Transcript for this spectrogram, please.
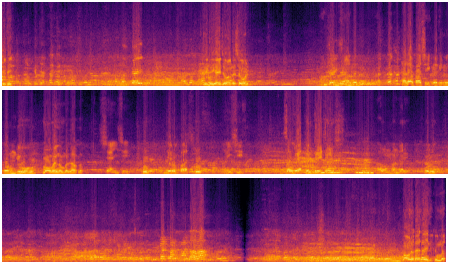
किती? किती घ्यायचे म्हणता शेवट? आमच्या आता पाच इकडे तिकडे करून देऊ मोबाईल नंबर आपला. शहाऐंशी. झिरो पाच ऐंशी चौऱ्याहत्तर त्रेचाळीस. अरुण भंडारे कोलू पाहुणे काय सांगितली किंमत?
